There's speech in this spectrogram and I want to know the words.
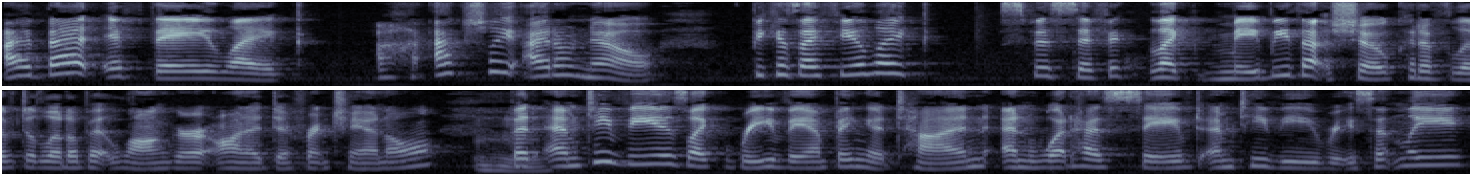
I bet if they like, actually, I don't know. Because I feel like specific, like maybe that show could have lived a little bit longer on a different channel. But MTV is like revamping a ton. And what has saved MTV recently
